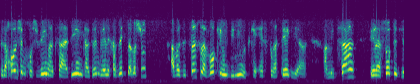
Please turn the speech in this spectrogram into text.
זה נכון שהם חושבים על צעדים כלכליים כדי לחזק את הרשות, אבל זה צריך לבוא כמדיניות, כאסטרטגיה אמיצה, כדי לעשות את זה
